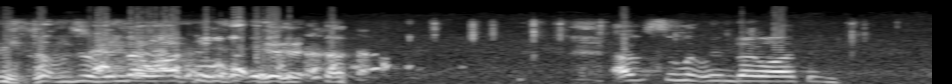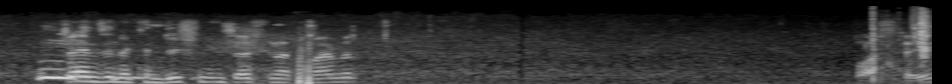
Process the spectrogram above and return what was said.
I'm just window wiping. Absolute window wiping. Jane's in a conditioning session at the moment. Plus T.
